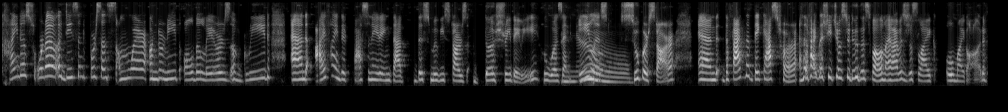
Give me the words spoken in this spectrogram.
kind of sort of a decent person somewhere underneath all the layers of greed. And i find it fascinating that this movie stars the Sridevi, who was an a-list superstar. And the fact that they cast her and the fact that she chose to do this film and i was just like oh my god.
